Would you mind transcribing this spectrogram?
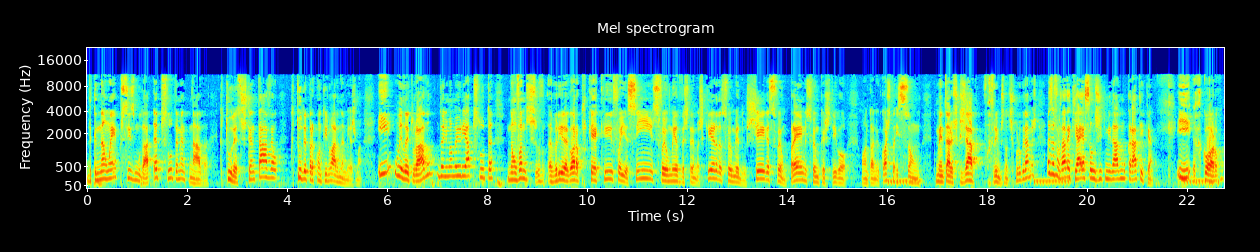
de que não é preciso mudar absolutamente nada, que tudo é sustentável, que tudo é para continuar na mesma. E o eleitorado deu-lhe uma maioria absoluta. Não vamos abrir agora porque é que foi assim, se foi o medo da extrema-esquerda, se foi o medo do Chega, se foi um prémio, se foi um castigo ao, António Costa. Isso são comentários que já referimos noutros programas, mas a verdade é que há essa legitimidade democrática. E recordo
